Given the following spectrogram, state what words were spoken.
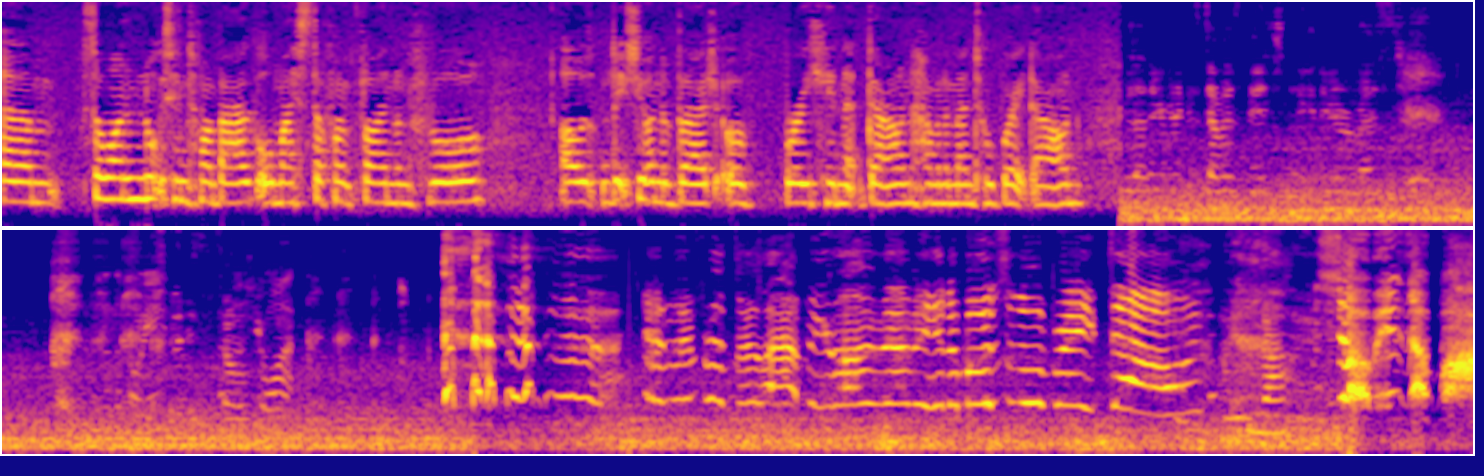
Um, someone knocked into my bag, all my stuff went flying on the floor. I was literally on the verge of breaking it down, having a mental breakdown. But I like this dumbest bitch. Like, they're gonna arrest you. It's gonna be so. what you want. and my friends are laughing while I'm having an emotional breakdown. I'm not. Show me support.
